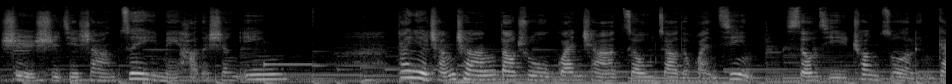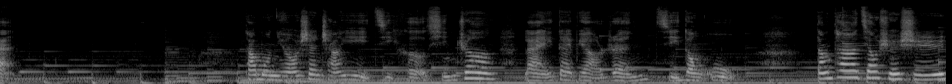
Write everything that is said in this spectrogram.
是世界上最美好的声音。他也常常到处观察周遭的环境，搜集创作灵感。汤姆牛擅长以几何形状来代表人及动物。当他教学时，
